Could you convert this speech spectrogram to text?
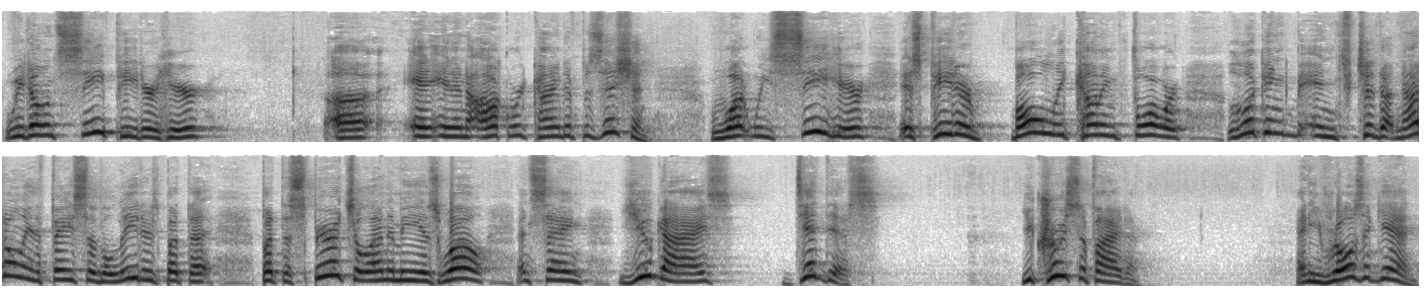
We don't see Peter here uh, in, in an awkward kind of position. What we see here is Peter boldly coming forward, looking into the, not only the face of the leaders, but the, but the spiritual enemy as well, and saying, You guys did this. You crucified him. And he rose again.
